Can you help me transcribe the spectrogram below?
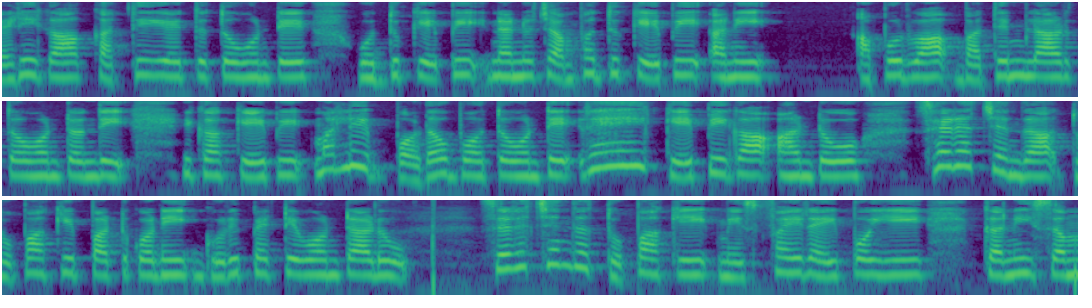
రెడీగా కత్తి ఎత్తుతూ ఉంటే వద్దు కేపీ నన్ను చంపద్దు కేపీ అని అపూర్వ బతిమ్లాడుతూ ఉంటుంది. ఇక కేపీ మళ్ళీ పొడవబోతూ ఉంటే రే కేపీగా అంటూ శరత్చంద్ర తుపాకీ పట్టుకొని గురిపెట్టి ఉంటాడు. శరత్చంద్ర తుపాకీ మిస్ఫైర్ అయిపోయి కనీసం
